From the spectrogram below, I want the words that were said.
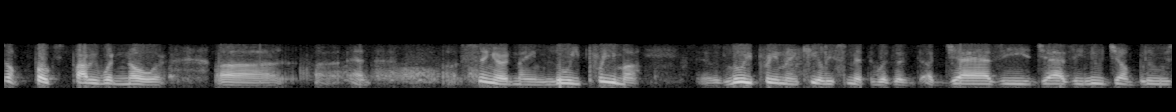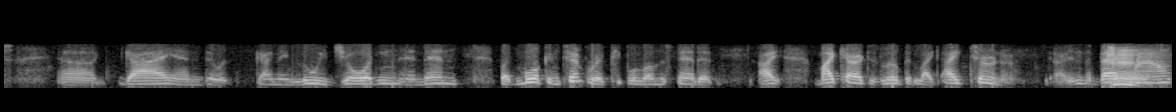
some folks probably wouldn't know her, uh, uh, and a singer named Louis Prima. It was Louis Prima and Keely Smith. It was a, a jazzy, jazzy new jump blues uh, guy, and there was a guy named Louis Jordan, and then, but more contemporary people understand that I my character is a little bit like Ike Turner. Uh, in the mm. background,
